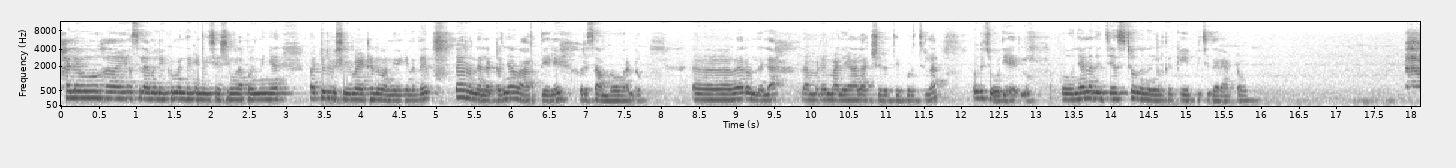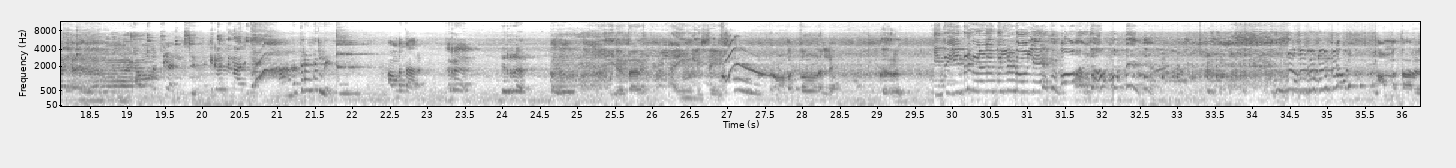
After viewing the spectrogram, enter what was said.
Hello hi അസ്സാം വലൈക്കും എന്തൊക്കെയുണ്ട് വിശേഷങ്ങൾ? അപ്പോൾ ഇന്ന് ഞാൻ മറ്റൊരു വിഷയമായിട്ടാണ് വന്നിരിക്കുന്നത്. വേറൊന്നല്ല കേട്ടോ ഞാൻ വാർത്തയിൽ ഒരു സംഭവം കണ്ടു. വേറൊന്നല്ല നമ്മുടെ മലയാള അക്ഷരത്തെക്കുറിച്ചുള്ള ഒരു ചോദ്യമായിരുന്നു. അപ്പോൾ ഞാനത് ജസ്റ്റ് ഒന്ന് നിങ്ങൾക്ക് കേൾപ്പിച്ച് തരാം കേട്ടോ. ഇംഗ്ലീഷ് അമ്പത്തൊന്നല്ലേ. ഇത് ഇത് അമ്പത്താറ്.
